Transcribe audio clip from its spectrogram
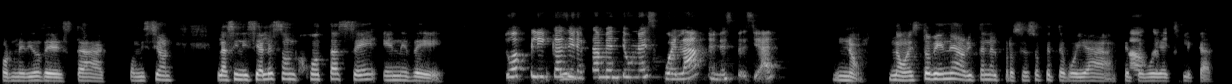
por medio de esta comisión. Las iniciales son JCNDE. ¿Tú aplicas directamente a una escuela en especial? No, no, esto viene ahorita en el proceso que te voy a, que te ah, voy a explicar.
